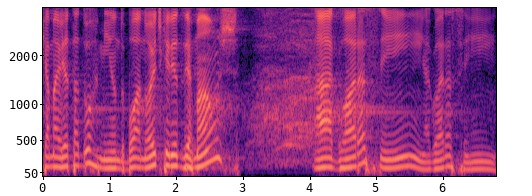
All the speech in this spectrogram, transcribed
que a maioria está dormindo. Boa noite, queridos irmãos. Agora sim, agora sim.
